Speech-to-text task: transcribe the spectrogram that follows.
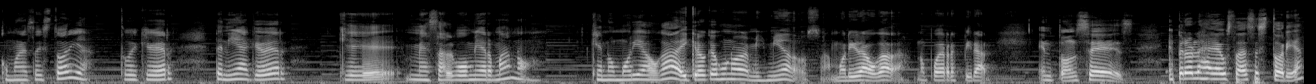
como en esa historia. Tuve que ver, tenía que ver que me salvó mi hermano, que no moría ahogada. Y creo que es uno de mis miedos, a morir ahogada, no poder respirar. Entonces, espero les haya gustado esa historia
